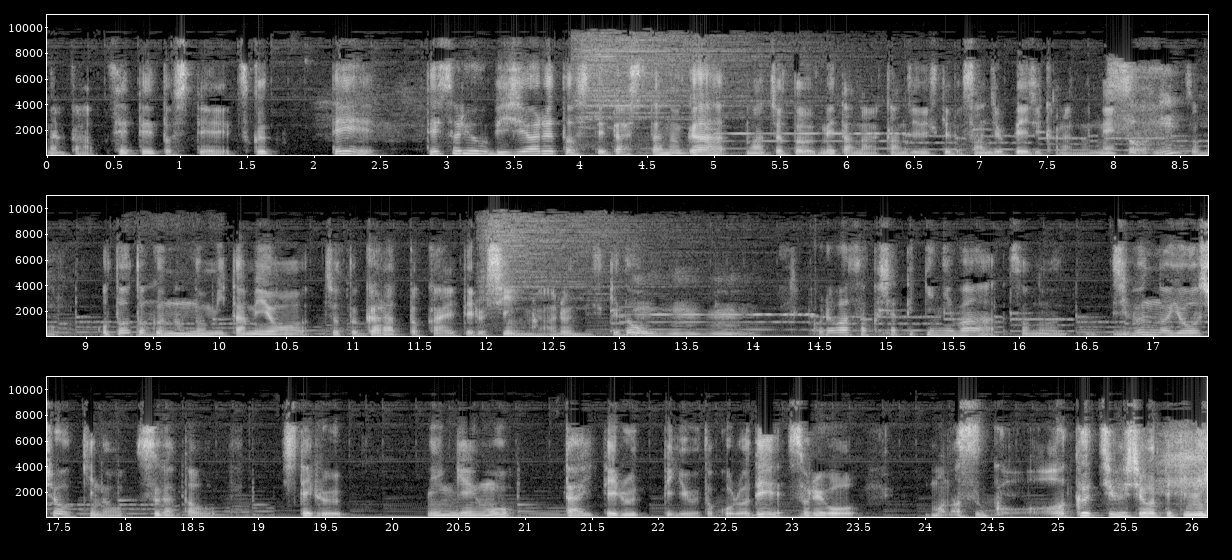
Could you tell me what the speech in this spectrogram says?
なんか設定として作ってでそれをビジュアルとして出したのがまあちょっとメタな感じですけど30ページからのねそうね。その弟くんの見た目をちょっとガラッと変えてるシーンがあるんですけど、うんうんこれは作者的にはその自分の幼少期の姿をしてる人間を抱いてるっていうところでそれをものすごく抽象的に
